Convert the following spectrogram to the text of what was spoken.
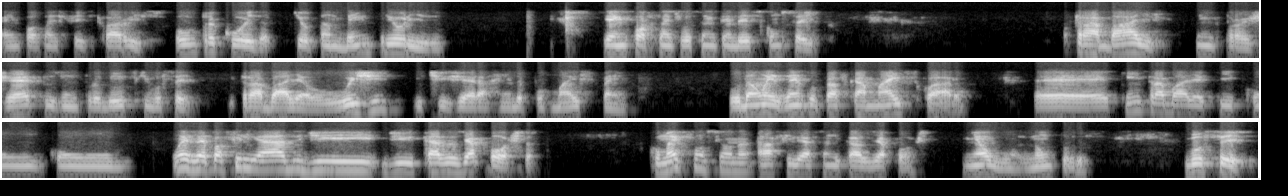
é importante que fique claro isso. Outra coisa que eu também priorizo, e é importante você entender esse conceito. Trabalhe em projetos, em produtos que você trabalha hoje e te gera renda por mais tempo. Vou dar um exemplo para ficar mais claro. É, quem trabalha aqui com, com um exemplo afiliado de, de casas de aposta. Como é que funciona a afiliação de casas de aposta? Em algumas, não todas. Você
